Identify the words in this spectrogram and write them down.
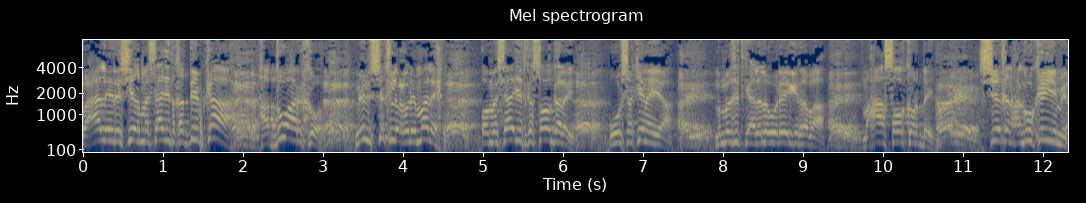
waxaa la yidhi shiikh masaajid khadiib ka ah hadduu arko nin shakli culimo leh oo masaajidka soo galay wuu shakinayaa ma masjidka alala wareegi rabaa maxaa soo kordhay? Shiikhan xagguu ka yimid.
